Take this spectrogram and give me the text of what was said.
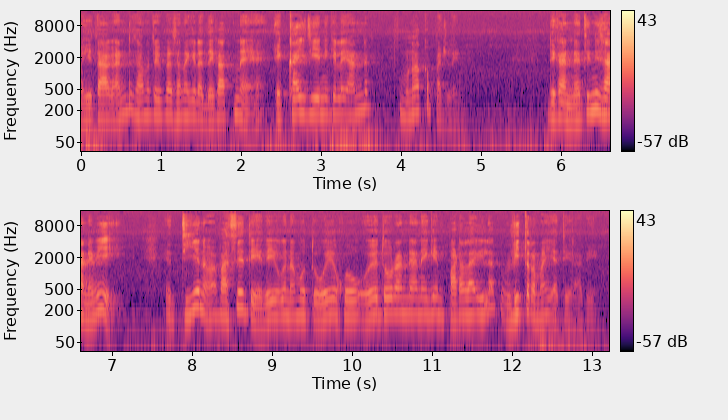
හිතා ගන්න සමත විපස්සනා කියලා දෙකක් නැහැ. එකයි තියෙන කියලා යන්න මොනවාක් පැටලෙන්නේ. දෙකක් නැති නිසා නෙවෙයි. තියෙනවා පස්සේ තේරෙයි. ඔක නමුත් ඔය ඔය තෝරන්න යන එකෙන් පටලවිලා විතරමයි ඇතිලා තියෙන්නේ.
